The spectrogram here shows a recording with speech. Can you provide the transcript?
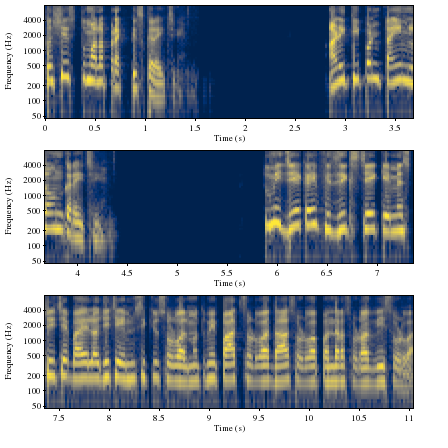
तशीच तुम्हाला प्रॅक्टिस करायची. आणि ती पण टाइम लावून करायची. तुम्ही जे काही फिजिक्सचे केमिस्ट्रीचे बायोलॉजीचे एमसीक्यू सोडवाल मग तुम्ही पाच सोडवा दहा सोडवा पंधरा सोडवा वीस सोडवा.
